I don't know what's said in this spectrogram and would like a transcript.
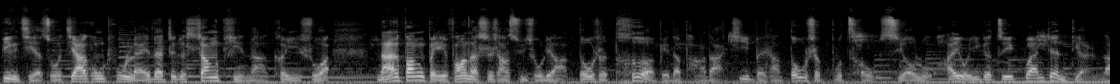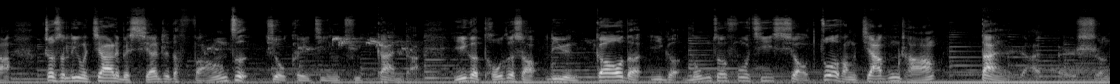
并且所加工出来的这个商品呢，可以说。南方、北方的市场需求量都是特别的庞大，基本上都是不愁销路。还有一个最关键点的，这是利用家里边闲置的房子就可以进行去干的一个投资少、利润高的一个农村夫妻小作坊加工厂淡然而生。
